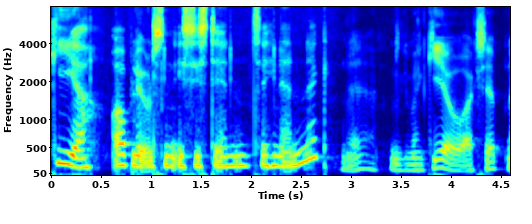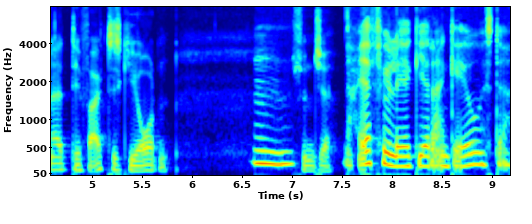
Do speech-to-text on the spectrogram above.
giver oplevelsen i sidste ende til hinanden, ikke? Ja, man giver jo accepten af, at det er faktisk i orden, Mm. synes jeg. Nej, jeg føler, at jeg giver dig en gave, hvis det er.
